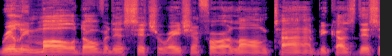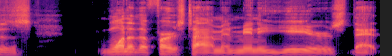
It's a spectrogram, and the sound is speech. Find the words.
really mulled over this situation for a long time because this is one of the first time in many years that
